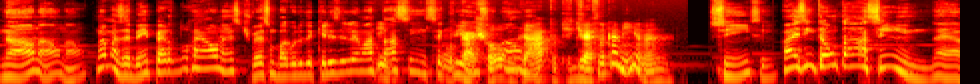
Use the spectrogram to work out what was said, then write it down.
Não, não, não. Não, mas é bem perto do real, né? Se tivesse um bagulho daqueles, ele ia matar, assim, ser O criança cachorro, ou não, o né? gato, que estivesse no caminho, né? Sim, sim. Mas então tá, assim, né,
